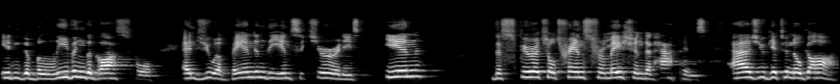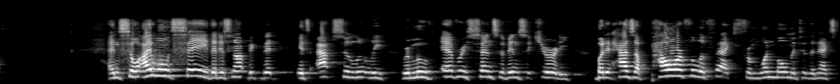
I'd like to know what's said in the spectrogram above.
into believing the gospel and you abandon the insecurities in the spiritual transformation that happens as you get to know God. And so I won't say that it's not that it's absolutely removed every sense of insecurity, but it has a powerful effect from one moment to the next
